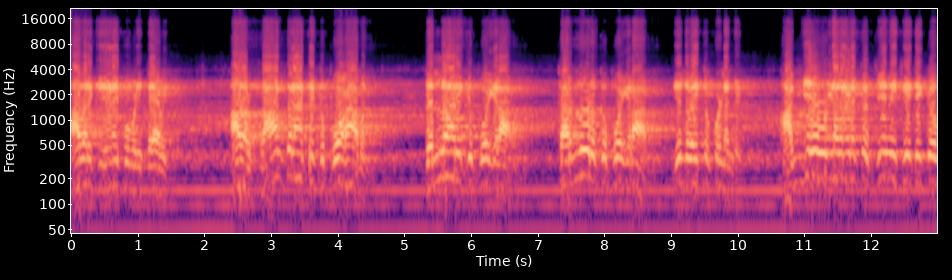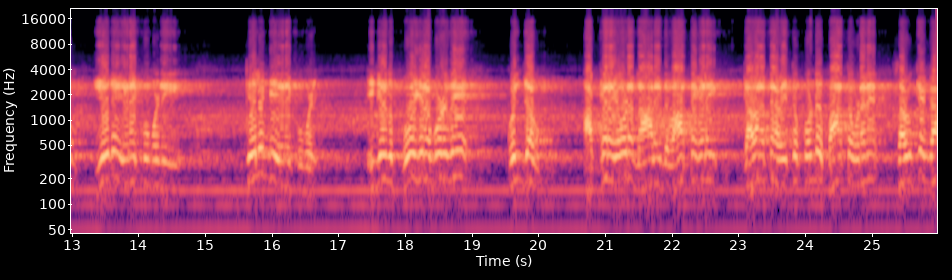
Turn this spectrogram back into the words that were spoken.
அவருக்கு இணைப்பு மொழி தேவை. அவர் பிரான்ஸ் நாட்டுக்கு போகாமல் பெல்லாரிக்கு போகிறார் கர்னூருக்கு போகிறார் என்று வைத்துக் கொள்ளுங்கள். அங்கே உள்ளவர்களுக்கு சீவி சீட்டிக்கும் எது இணைப்பு மொழி. தெலுங்கு இணைப்பு மொழி. இங்கிருந்து போகிற பொழுதே கொஞ்சம் அக்கறையோடு நாலைந்து வார்த்தைகளை கவனத்தில் வைத்துக் கொண்டு பார்த்த உடனே சௌக்கியங்கா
